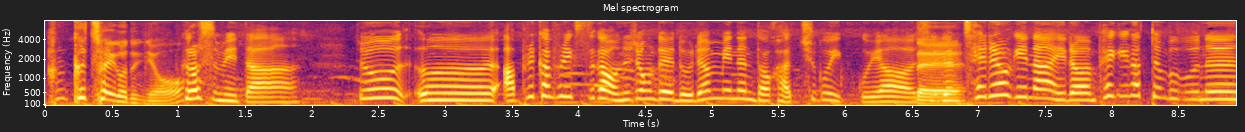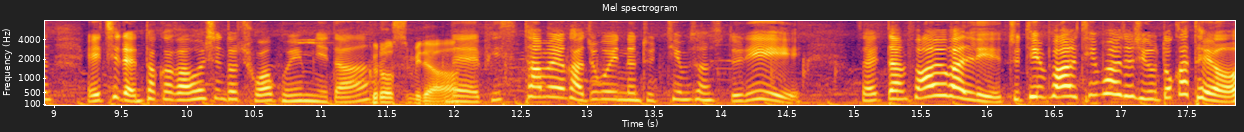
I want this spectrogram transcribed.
한 끗 차이거든요. 그렇습니다. 저 어, 아프리카 프릭스가 어느 정도의 노련미는 더 갖추고 있고요. 네. 지금 체력이나 이런 패기 같은 부분은 H 렌터카가 훨씬 더 좋아 보입니다. 그렇습니다. 네, 비슷함을 가지고 있는 두 팀 선수들이 자, 일단 파울 관리 두 팀 파울 팀 파울도 지금 똑같아요.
